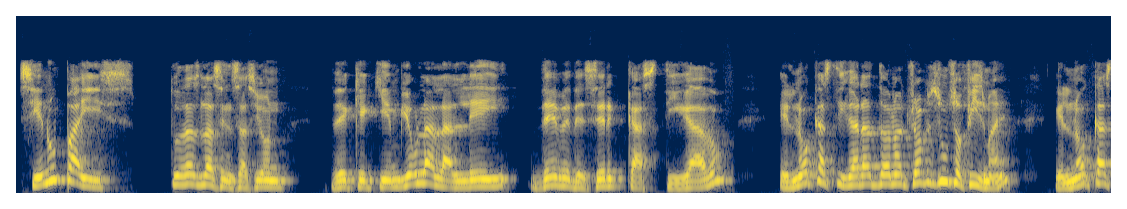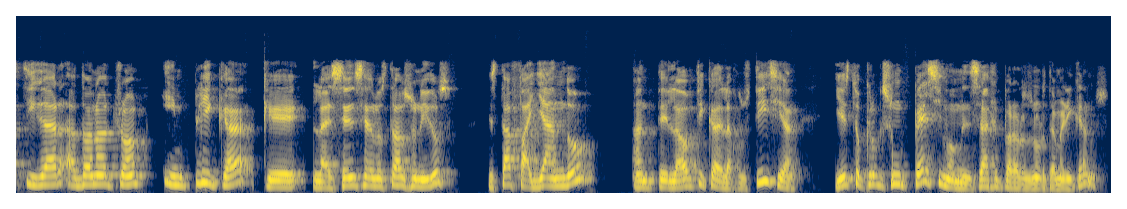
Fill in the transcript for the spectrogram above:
si en un país tú das la sensación de que quien viola la ley debe de ser castigado, el no castigar a Donald Trump es un sofisma, ¿eh? El no castigar a Donald Trump implica que la esencia de los Estados Unidos está fallando ante la óptica de la justicia. Y esto creo que es un pésimo mensaje para los norteamericanos.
